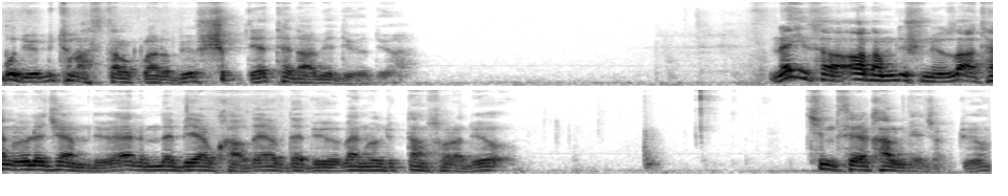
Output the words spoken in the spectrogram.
Bu diyor bütün hastalıkları diyor şıp diye tedavi ediyor diyor. Neyse adam düşünüyor zaten öleceğim diyor. Elimde bir ev kaldı evde diyor. Ben öldükten sonra diyor kimseye kalmayacak diyor.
